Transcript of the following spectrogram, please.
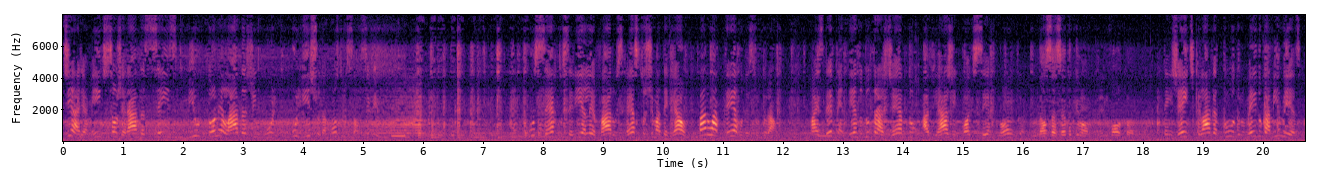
Diariamente são geradas 6 mil toneladas de entulho, o lixo da construção certo seria levar os restos de material para o aterro da estrutural. Mas dependendo do trajeto, a viagem pode ser longa. Dá uns 60 quilômetros, indo e voltando. Tem gente que larga tudo no meio do caminho mesmo,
